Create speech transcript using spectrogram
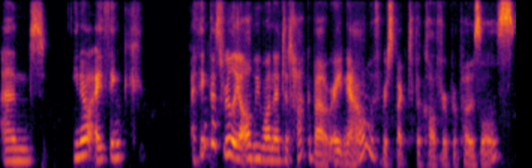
And, you know, I think, I think that's really all we wanted to talk about right now with respect to the call for proposals.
